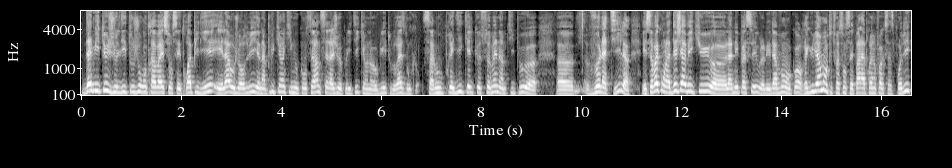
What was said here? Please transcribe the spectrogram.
D'habitude, je le dis toujours, on travaille sur ces trois piliers. Et là, aujourd'hui, il y en a plus qu'un qui nous concerne, c'est la géopolitique. Et on a oublié tout le reste. Donc, ça nous prédit quelques semaines un petit peu euh, euh volatiles. Et c'est vrai qu'on l'a déjà vécu euh, l'année passée ou l'année d'avant encore régulièrement. De toute façon, c'est pas la première fois que ça se produit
